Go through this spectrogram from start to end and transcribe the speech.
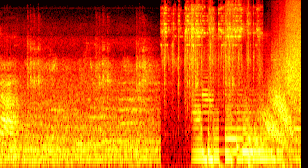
ค่ะ Thank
